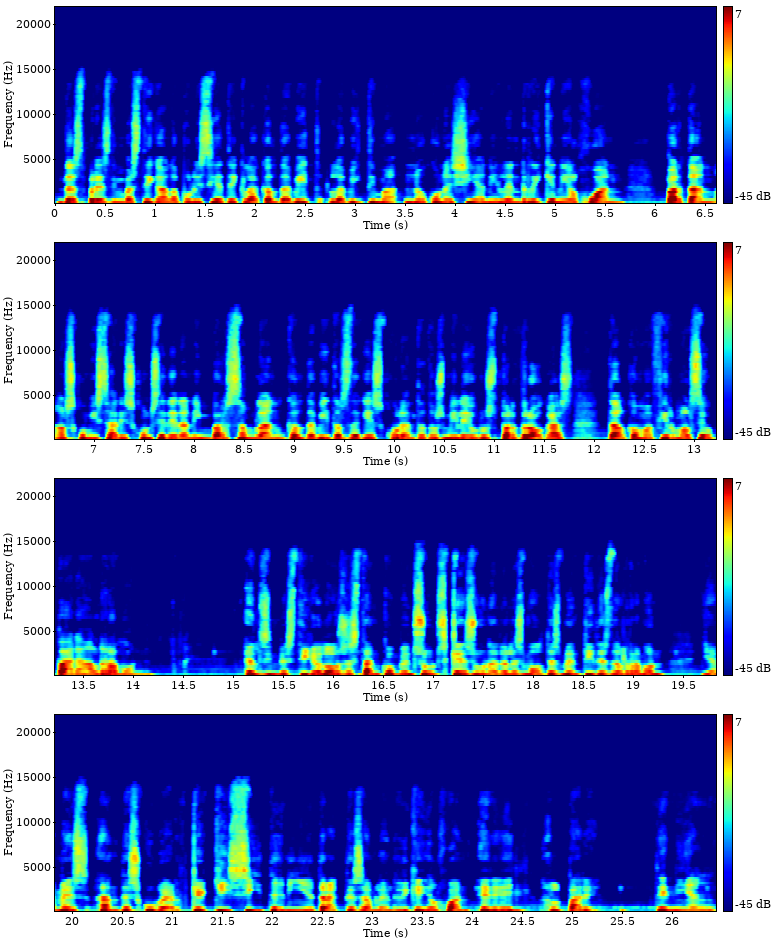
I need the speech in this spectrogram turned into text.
Després d'investigar, la policia té clar que el David, la víctima, no coneixia ni l'Enrique ni el Juan. Per tant, els comissaris consideren inversemblant que el David els degués 42.000 euros per drogues, tal com afirma el seu pare, el Ramon. Els investigadors estan convençuts que és una de les moltes mentides del Ramon i, a més, han descobert que qui sí tenia tractes amb l'Enrique i el Juan era ell, el pare. Tenían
